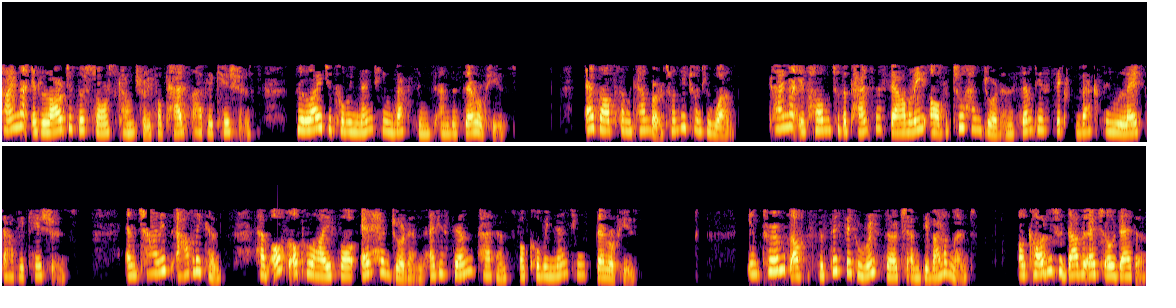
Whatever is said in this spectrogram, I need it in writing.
China is the largest source country for patent applications related to COVID-19 vaccines and therapies. As of September 2021, China is home to the patent family of 276 vaccine-related applications, and Chinese applicants have also applied for 887 patents for COVID-19 therapies. In terms of specific research and development, according to WHO data,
